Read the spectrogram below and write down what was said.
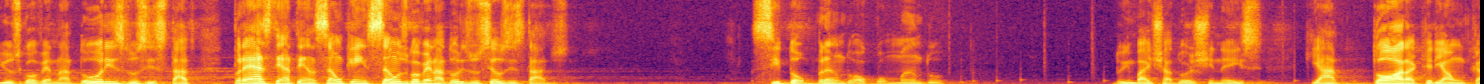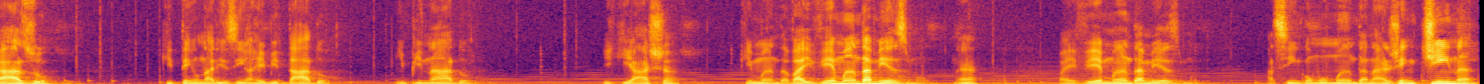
E os governadores dos estados, prestem atenção quem são os governadores dos seus estados, se dobrando ao comando do embaixador chinês que adora criar um caso, que tem o narizinho arrebitado, empinado e que acha que manda. Vai ver, manda mesmo, né? Vai ver, manda mesmo. Assim como manda na Argentina,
